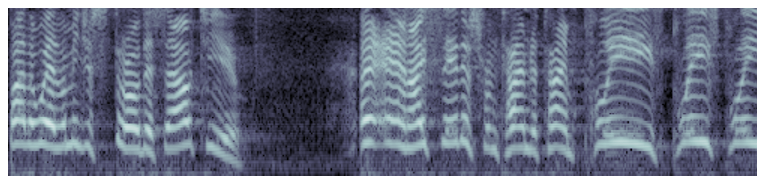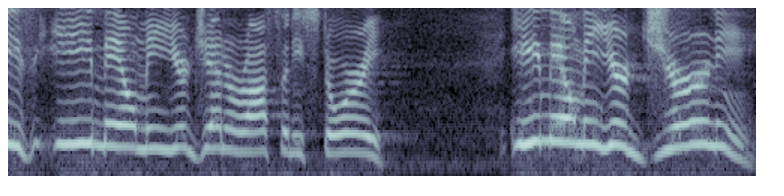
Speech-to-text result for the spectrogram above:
By the way, let me just throw this out to you. And I say this from time to time. Please, please, please email me your generosity story. Email me your journey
